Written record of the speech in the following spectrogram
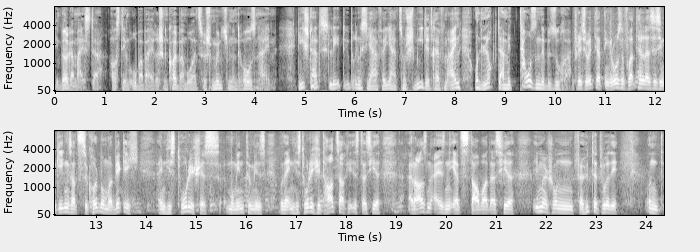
dem Bürgermeister aus dem oberbayerischen Kolbermoor zwischen München und Rosenheim. Die Stadt lädt übrigens Jahr für Jahr zum Schmiedetreffen ein und lockt damit tausende Besucher. Friseute hat den großen Vorteil, dass es im Gegensatz zu Kolbermoor wirklich ein historisches Momentum ist oder eine historische Tatsache ist, dass hier Raseneisenerz da war, dass hier immer schon verhüttet wurde. Und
